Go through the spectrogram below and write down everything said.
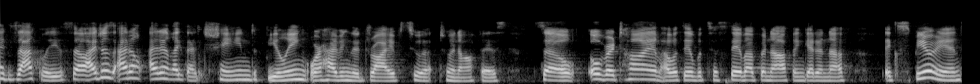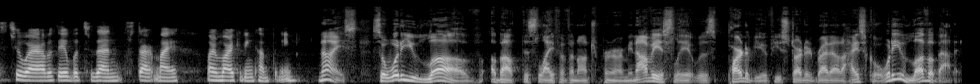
Exactly. So I just I don't I didn't like that chained feeling or having the drive to a, to an office. So over time, I was able to save up enough and get enough experience to where I was able to then start my my marketing company. Nice. So what do you love about this life of an entrepreneur? I mean, obviously it was part of you if you started right out of high school. What do you love about it?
